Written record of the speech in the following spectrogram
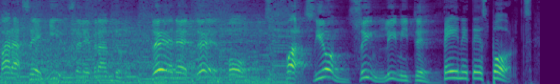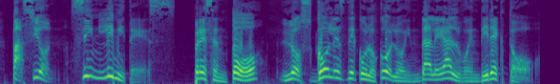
para seguir celebrando. TNT Sports, pasión sin límite. TNT Sports, pasión sin límites. Presentó los goles de Colo Colo en Dale Albo en directo.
